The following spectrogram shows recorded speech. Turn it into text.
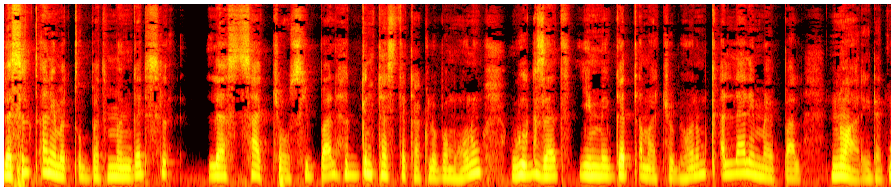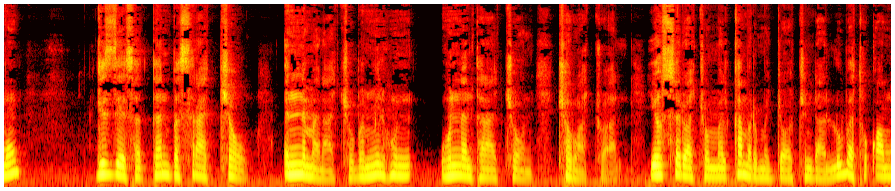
ለስልጣን የመጡበት መንገድ ለሳቸው ሲባል ሕግን ተስተካክሎ በመሆኑ ውግዘት የሚገጠማቸው ቢሆንም ቀላል የማይባል ነዋሪ ደግሞ ጊዜ ሰጥተን በስራቸው እንመናቸው በሚል ሁነንተናቸውን ቸሯቸዋል። የወሰዷቸውን መልካም እርምጃዎች እንዳሉ በተቋሙ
